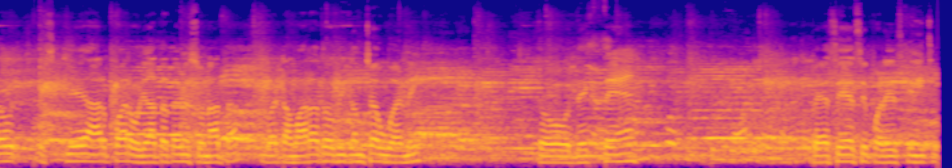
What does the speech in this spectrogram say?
मतलब उसके आर पार हो जाता था, मैं सुना था बट हमारा तो अभी गमछा हुआ नहीं। तो देखते हैं। पैसे ऐसे पड़े इसके नीचे।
